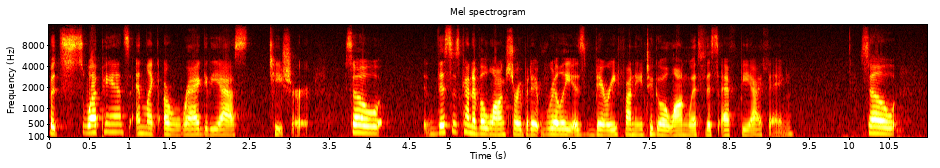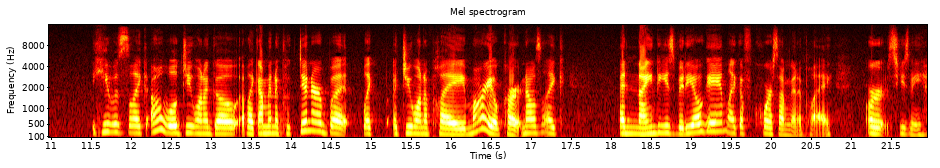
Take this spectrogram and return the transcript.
but sweatpants and like a raggedy ass t-shirt." So this is kind of a long story, but it really is very funny to go along with this FBI thing. So he was like, "Oh, well, do you want to go? Like, I'm gonna cook dinner, but like, do you want to play Mario Kart?" And I was like, "A '90s video game? Like, of course I'm gonna play." Or excuse me,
